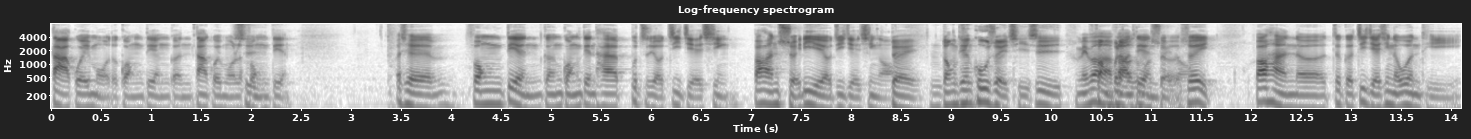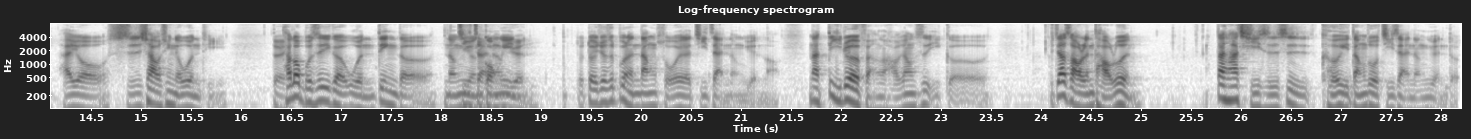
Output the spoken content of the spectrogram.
大规模的光电跟大规模的风电，而且风电跟光电它不只有季节性，包含水利也有季节性哦。对你冬天枯水期是没办法发电的，所以包含了这个季节性的问题，还有时效性的问题，对它都不是一个稳定的能源供应。对，就是不能当所谓的积载能源了。那地热反而好像是一个。比较少人讨论，但它其实是可以当做积载能源的，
